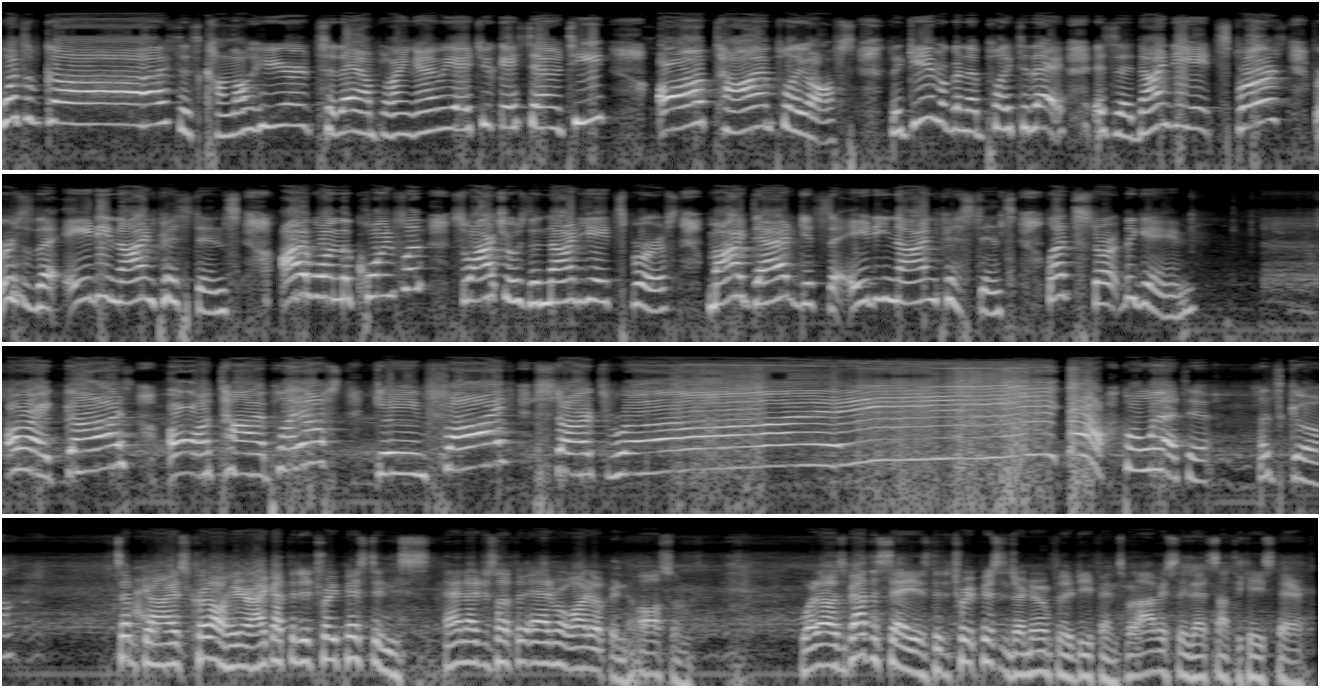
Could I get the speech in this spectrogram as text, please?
What's up guys, it's Conall here. Today I'm playing NBA 2K17 All-Time Playoffs. The game we're going to play today is the 98 Spurs versus the 89 Pistons. I won the coin flip, so I chose the 98 Spurs. My dad gets the 89 Pistons. Let's start the game. Alright guys, all-time playoffs, game 5 starts right now. Come on, win that it. Let's go. What's up, guys? Criddle here. I got the Detroit Pistons, and I just left the Admiral wide open. Awesome. What I was about to say is the Detroit Pistons are known for their defense, but obviously that's not the case there.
